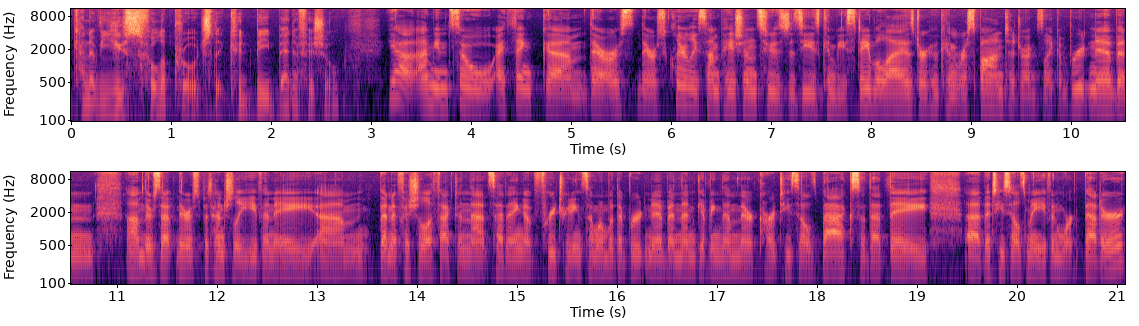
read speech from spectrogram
kind of useful approach that could be beneficial? Yeah, I mean, so I think um, there are there's clearly some patients whose disease can be stabilized or who can respond to drugs like ibrutinib, and um, there's that, there's potentially even a um, beneficial effect in that setting of pre-treating someone with ibrutinib and then giving them their CAR T cells back so that they uh, the T cells may even work better.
